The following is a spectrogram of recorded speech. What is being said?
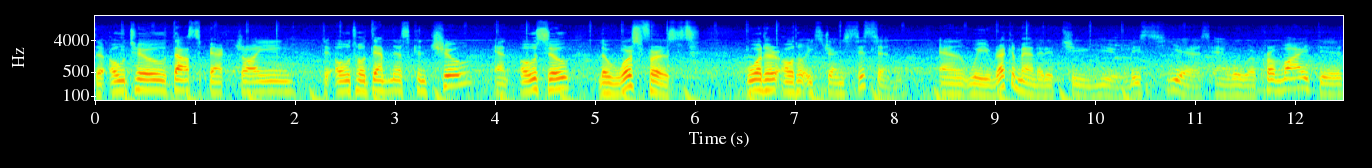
the auto dust bag drying, the auto dampness control, and also the world's first water auto exchange system. And we recommended it to you this year, and we will provide the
